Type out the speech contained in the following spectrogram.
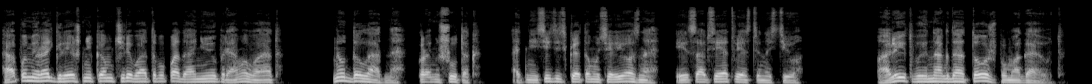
а помирать грешникам чревато попаданию прямо в ад. Ну да ладно, кроме шуток. Отнеситесь к этому серьезно и со всей ответственностью. Молитвы иногда тоже помогают.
